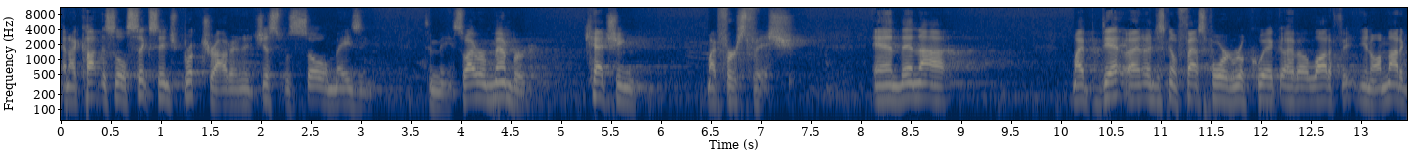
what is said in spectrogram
and I caught this little six inch brook trout, and it just was so amazing to me. So I remember catching my first fish. And then uh, my dad, I'm just going to fast forward real quick. I have a lot of, you know, I'm not a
